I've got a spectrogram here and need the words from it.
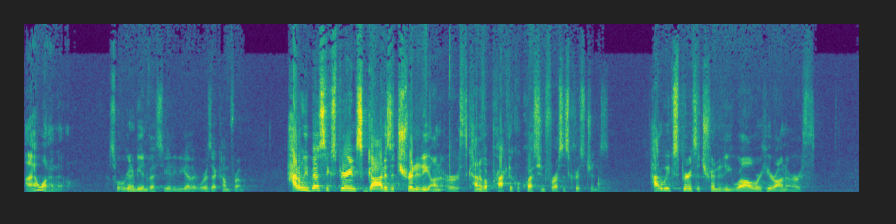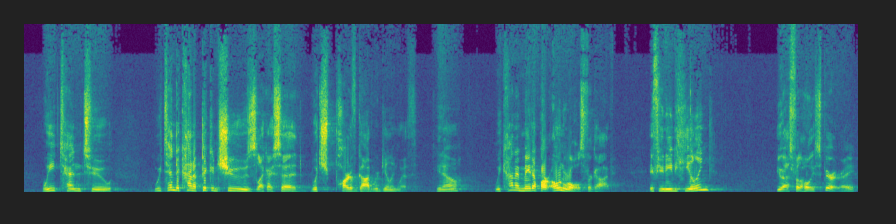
I want to know. That's what we're going to be investigating together. Where does that come from? How do we best experience God as a Trinity on earth? Kind of a practical question for us as Christians. How do we experience the Trinity while we're here on earth? We tend to we tend to kind of pick and choose, like I said, which part of God we're dealing with. You know? We kind of made up our own roles for God. If you need healing, you ask for the Holy Spirit, right?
